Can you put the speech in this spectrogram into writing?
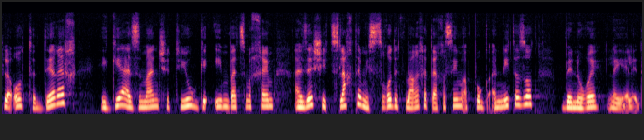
תלאות הדרך, הגיע הזמן שתהיו גאים בעצמכם על זה שהצלחתם לשרוד את מערכת היחסים הפוגענית הזאת בין הורה לילד.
